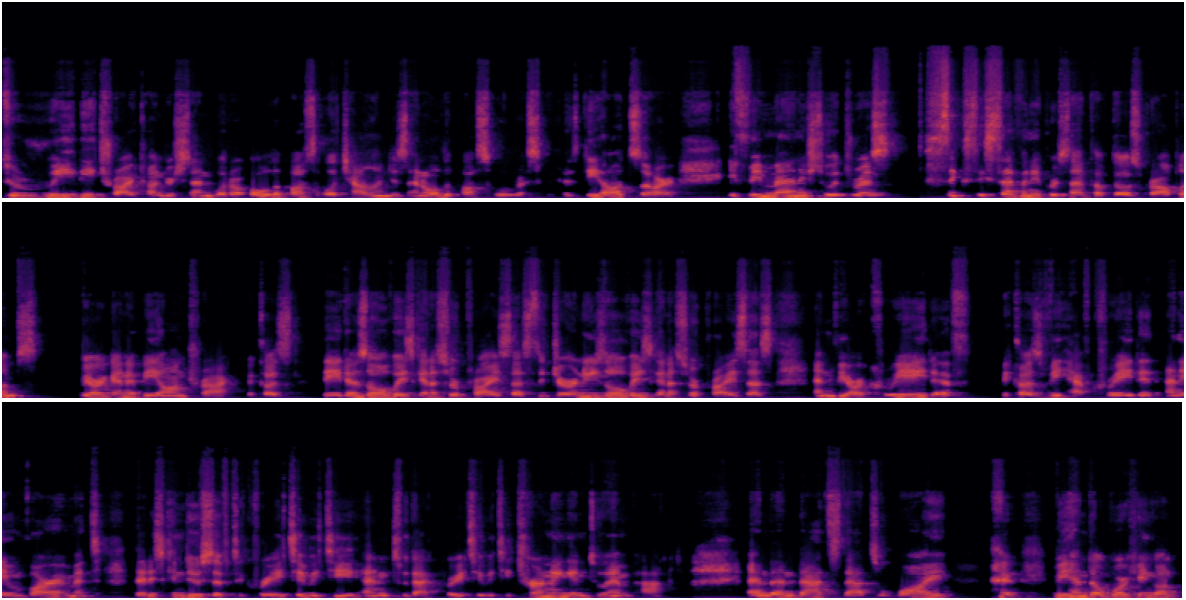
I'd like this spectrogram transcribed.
to really try to understand what are all the possible challenges and all the possible risks because the odds are if we manage to address 60 70% of those problems we are going to be on track because data is always going to surprise us the journey is always going to surprise us and we are creative because we have created an environment that is conducive to creativity and to that creativity turning into impact. And then that's that's why we end up working on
